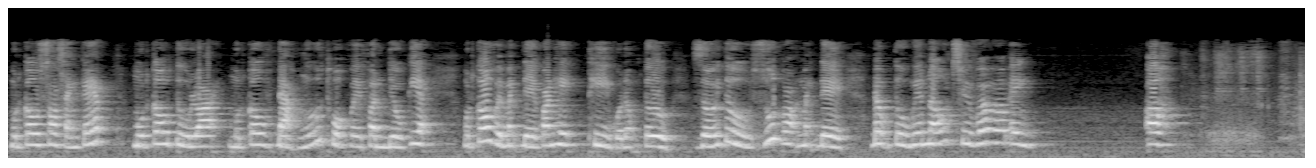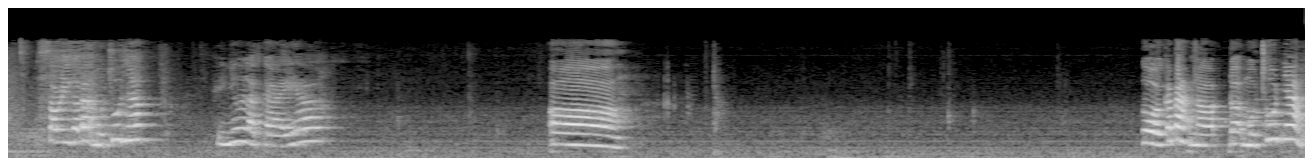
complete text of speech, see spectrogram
một câu so sánh kép, một câu từ loại, một câu đảo ngữ thuộc về phần điều kiện, một câu về mệnh đề quan hệ thì của động từ, giới từ rút gọn mệnh đề, động từ nguyên mẫu to verb verb in. Ờ, sorry các bạn một chút nhá. Hình như là cái uh, rồi các bạn ờ, đợi một chút nhá.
